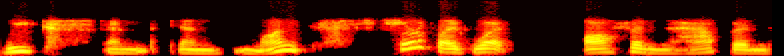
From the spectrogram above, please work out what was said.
weeks and, and months, sort of like what often happens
